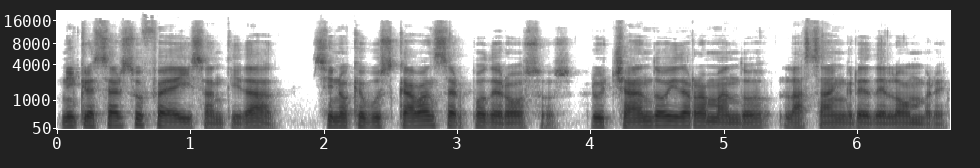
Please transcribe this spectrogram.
ni crecer su fe y santidad, sino que buscaban ser poderosos, luchando y derramando la sangre del hombre.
